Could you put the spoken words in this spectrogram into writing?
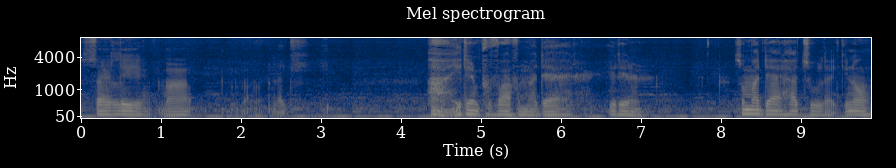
sadly my like he, he didn't provide for my dad. He didn't. So my dad had to like you know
